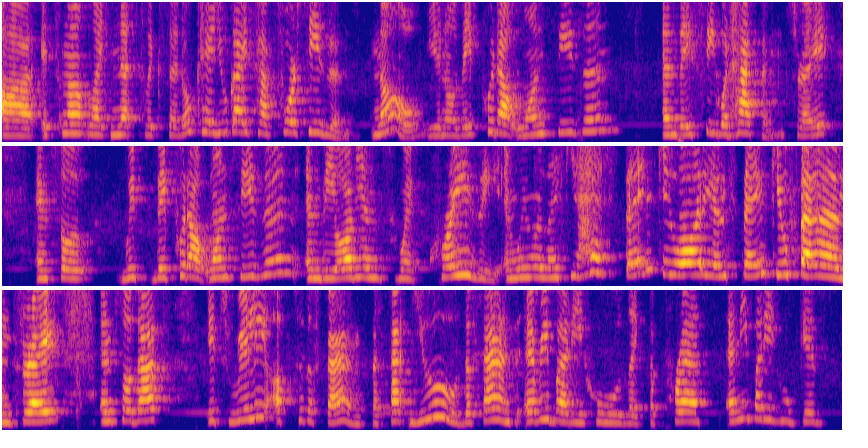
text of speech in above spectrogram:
uh, it's not like Netflix said, okay, you guys have four seasons. No, you know, they put out one season and they see what happens, right? And so we they put out one season and the audience went crazy and we were like yes thank you audience thank you fans right and so that's it's really up to the fans the fa- you the fans everybody who like the press anybody who gives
